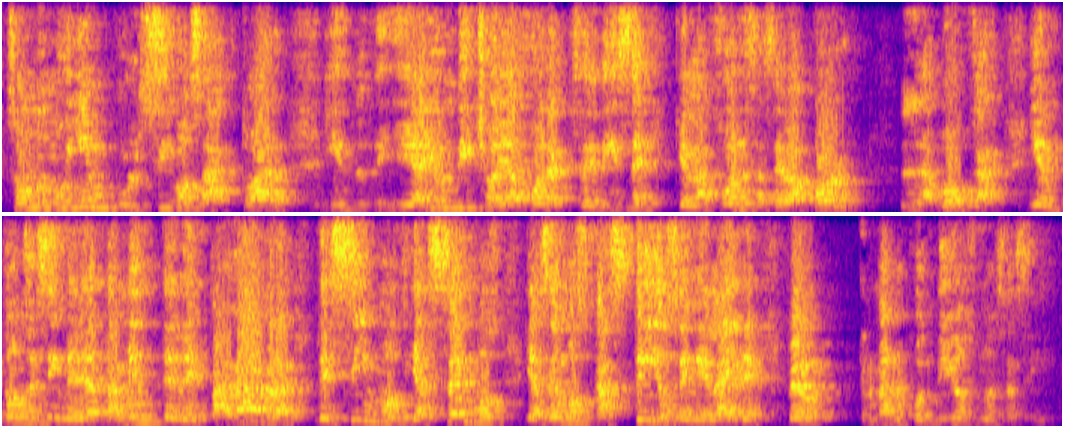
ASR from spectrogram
somos muy impulsivos a actuar. Y, y hay un dicho allá afuera que se dice que la fuerza se va por la boca. Y entonces inmediatamente de palabra decimos y hacemos y hacemos castillos en el aire. Pero hermano, con Dios no es así.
